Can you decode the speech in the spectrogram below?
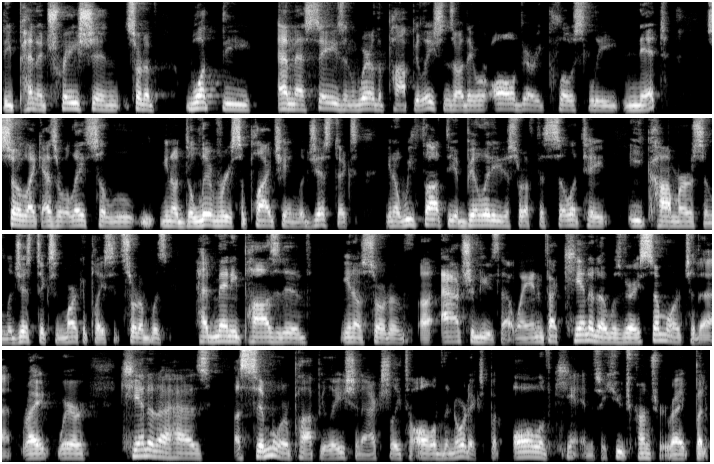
the penetration sort of what the msas and where the populations are they were all very closely knit so like as it relates to you know delivery, supply chain, logistics, you know, we thought the ability to sort of facilitate e-commerce and logistics and marketplace, it sort of was had many positive you know, sort of uh, attributes that way. And in fact, Canada was very similar to that, right? Where Canada has a similar population actually to all of the Nordics, but all of Canada, it's a huge country, right? But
